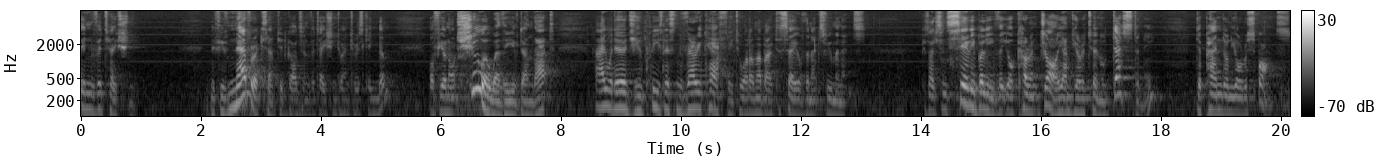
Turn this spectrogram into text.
invitation? If you've never accepted God's invitation to enter his kingdom, or if you're not sure whether you've done that, I would urge you, please listen very carefully to what I'm about to say over the next few minutes. Because I sincerely believe that your current joy and your eternal destiny depend on your response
